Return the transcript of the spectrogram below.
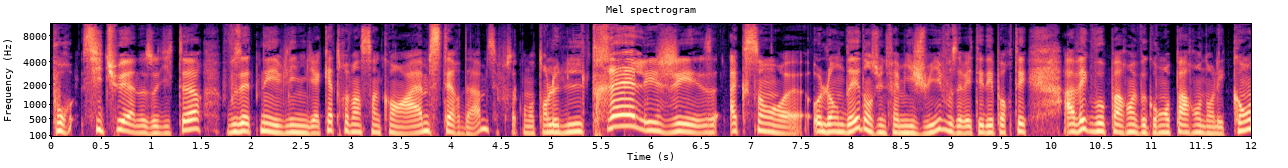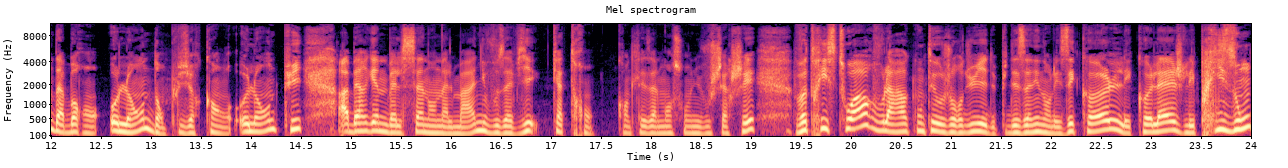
pour situer à nos auditeurs, vous êtes née, Evelyne, il y a 85 ans à Amsterdam. C'est pour ça qu'on entend le très léger accent euh, hollandais dans une famille juive. Vous avez été déportée avec vos parents et vos grands-parents dans les camps, d'abord en Hollande, dans plusieurs camps en Hollande, puis à Bergen-Belsen en Allemagne. Vous aviez 4 ans quand les Allemands sont venus vous chercher. Votre histoire, vous la racontez aujourd'hui et depuis des années dans les écoles, les collèges, les prisons,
